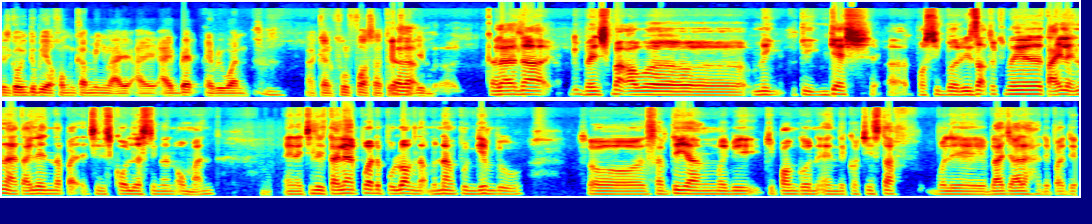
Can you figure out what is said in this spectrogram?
It's going to be a homecoming lah I I, I bet everyone Hmm. akan full force lah to kalau, stadium kalau nak benchmark our guess uh, possible result tu sebenarnya Thailand lah. Thailand dapat actually scoreless dengan Oman. And actually Thailand pun ada peluang nak menang pun game tu so something yang maybe Kiponggon and the coaching staff boleh belajar lah daripada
